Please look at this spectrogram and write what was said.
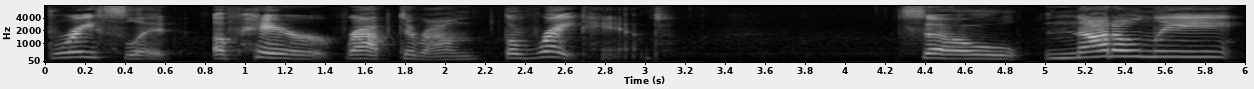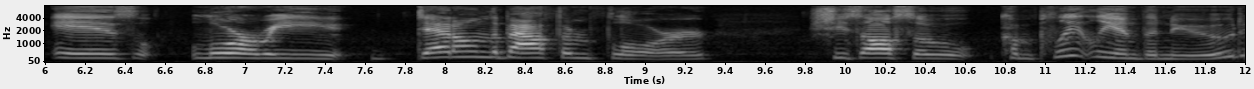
bracelet of hair wrapped around the right hand. So, not only is Lori dead on the bathroom floor, she's also completely in the nude,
